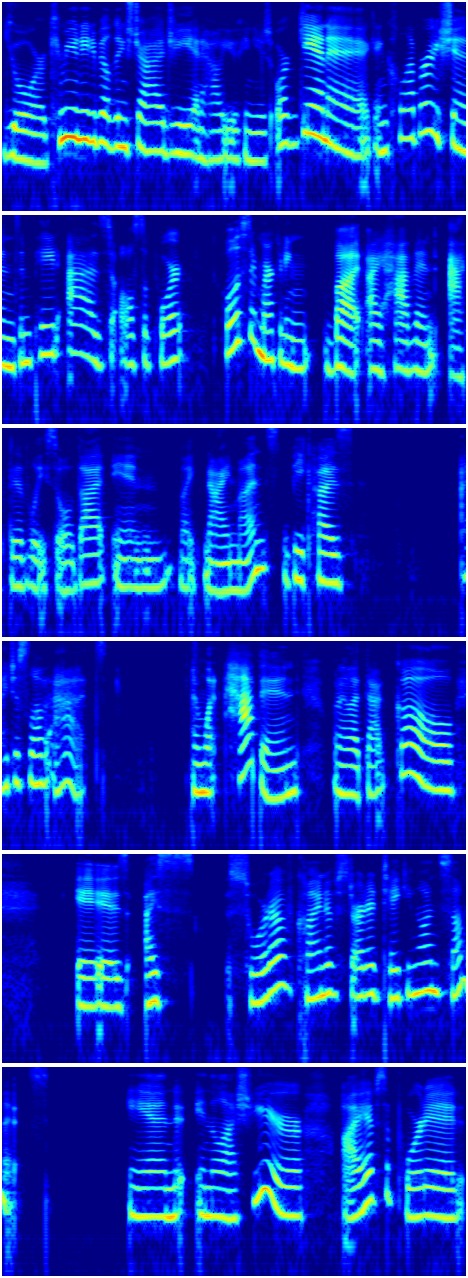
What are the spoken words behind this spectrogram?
your community building strategy and how you can use organic and collaborations and paid ads to all support holistic marketing, but I haven't actively sold that in like nine months because I just love ads. And what happened when I let that go is I s- sort of kind of started taking on summits. And in the last year, I have supported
